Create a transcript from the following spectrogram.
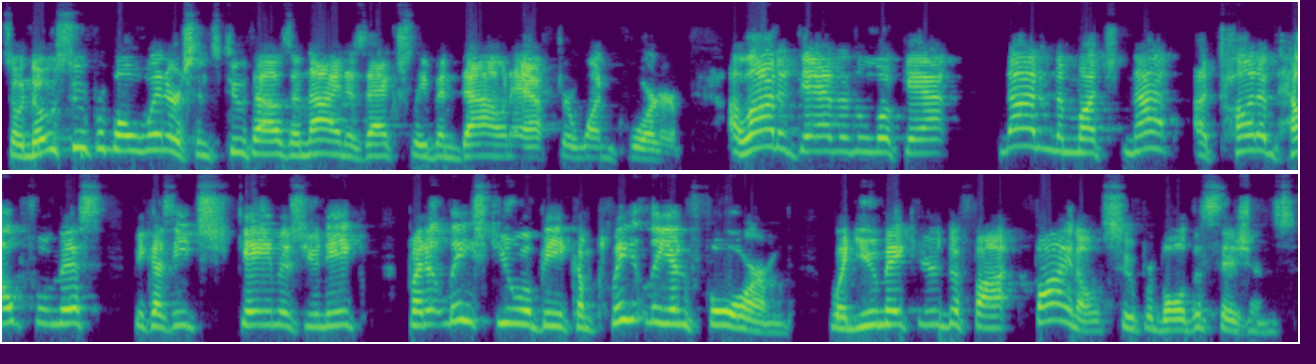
So no Super Bowl winner since 2009 has actually been down after one quarter. A lot of data to look at, not in the much, not a ton of helpfulness because each game is unique, but at least you will be completely informed when you make your defi- final Super Bowl decisions.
